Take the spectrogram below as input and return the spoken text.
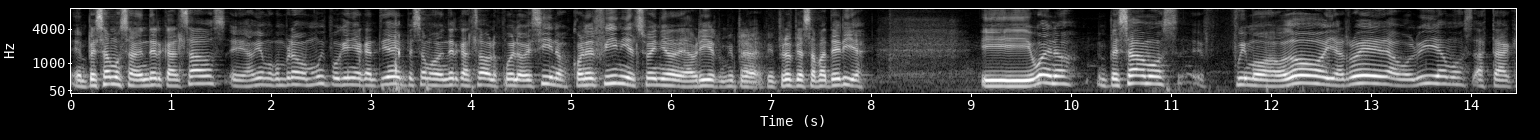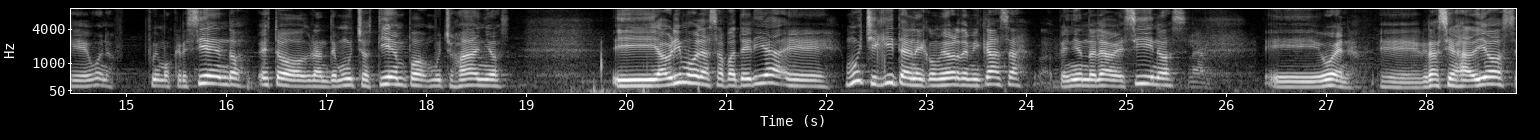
empezamos a vender calzados. Eh, habíamos comprado muy pequeña cantidad y empezamos a vender calzados a los pueblos vecinos, con el fin y el sueño de abrir mi, mi propia zapatería. Y bueno, empezamos, eh, fuimos a Godoy, a Rueda, volvíamos, hasta que, bueno, fuimos creciendo. Esto durante muchos tiempos, muchos años. Y abrimos la zapatería eh, muy chiquita en el comedor de mi casa, vendiéndole a vecinos. Y bueno, eh, gracias a Dios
